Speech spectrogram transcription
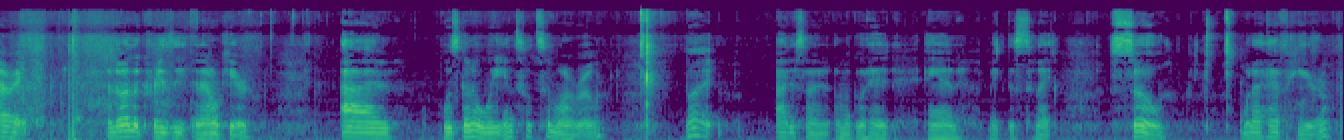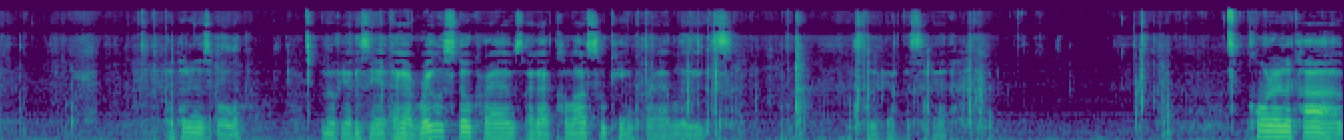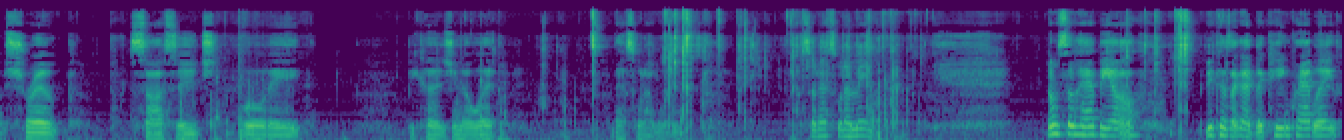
Alright. I know I look crazy and I don't care. I was going to wait until tomorrow. But I decided I'm going to go ahead and make this tonight. So, what I have here, I put in this bowl. I don't know if y'all can see it. I got regular snow crabs. I got colossal king crab legs. Let's see if y'all can see that. Corn on the cob, shrimp, sausage, boiled egg. Because you know what? That's what I wanted. So that's what I made. I'm so happy, y'all. Because I got the king crab legs.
